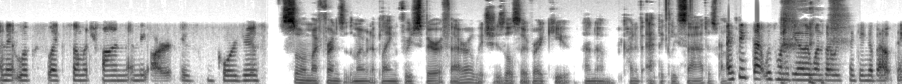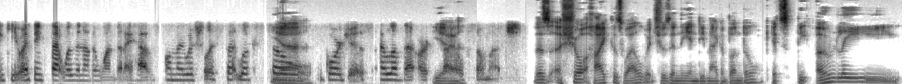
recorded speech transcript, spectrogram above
and it looks like so much fun, and the art is gorgeous some of my friends at the moment are playing through Spiritfarer, which is also very cute and um, kind of epically sad as well. I think that was one of the other ones I was thinking about. Thank you. I think that was another one that I have on my wish list that looks so yeah. gorgeous. I love that art yeah. style so much. There's a short hike as well, which was in the Indie Mega Bundle. It's the only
